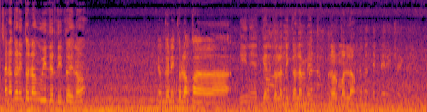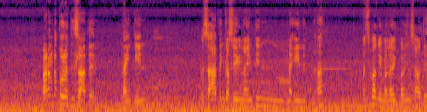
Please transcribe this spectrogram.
Sana ganito lang weather dito eh, no? Yung ganito lang ka init, ganito Oo, lang din kalamig. ba? Normal lang. Ano ba temperature ngayon? Parang katulad din sa atin. 19. Oh. Sa atin kasi yung 19 mainit na. Ah, sa bagay, malamig pa rin sa atin.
